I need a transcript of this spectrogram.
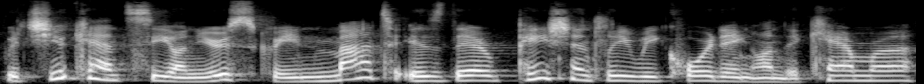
which you can't see on your screen, Matt is there patiently recording on the camera,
